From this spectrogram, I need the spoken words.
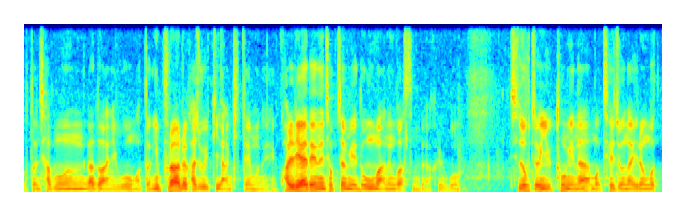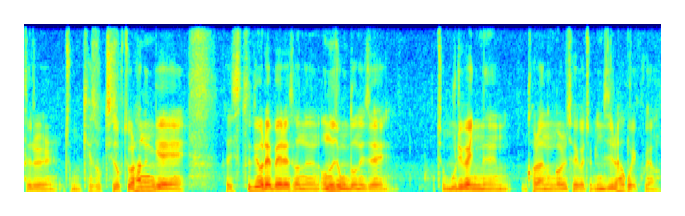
어떤 자본가도 아니고 어떤 인프라를 가지고 있지 않기 때문에 관리해야 되는 접점이 너무 많은 것 같습니다. 그리고 지속적인 유통이나 뭐 제조나 이런 것들을 좀 계속 지속적으로 하는 게 스튜디오 레벨에서는 어느 정도는 이제 좀 무리가 있는 거라는 걸 저희가 좀 인지를 하고 있고요.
